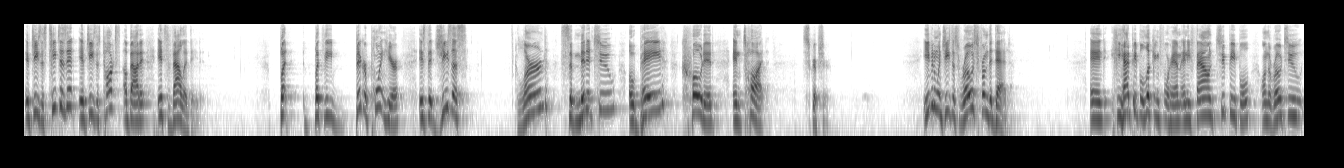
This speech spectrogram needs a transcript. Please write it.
If Jesus teaches it, if Jesus talks about it, it's validated. But, the bigger point here is that Jesus learned, submitted to, obeyed, quoted, and taught Scripture. Even when Jesus rose from the dead, and he had people looking for him, and he found two people on the road to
